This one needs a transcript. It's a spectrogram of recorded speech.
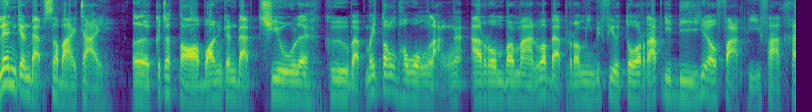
เล่นกันแบบสบายใจ เออ ก็จะต่อบอลกันแบบชิลเลย คือแบบไม่ต้องพะวงหลังอะอารมณ์ประมาณว่าแบบเรามีมิดฟิลด์ตัวรับดีๆ ที่เราฝากผีฝากใคร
